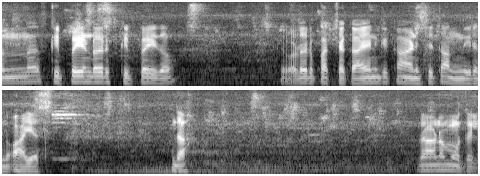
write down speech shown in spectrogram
ഒന്ന് സ്കിപ്പ് ചെയ്യേണ്ടവർ സ്കിപ്പ് ചെയ്തോ. ഇവിടെ ഒരു പച്ചക്കായ എനിക്ക് കാണിച്ച് തന്നിരുന്നു. ആ യെസ് ഇതാ ഇതാണ് മുതൽ.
